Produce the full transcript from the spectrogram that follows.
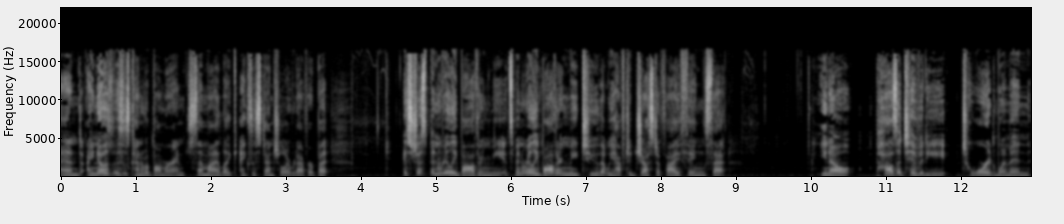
and i know this is kind of a bummer and semi like existential or whatever but it's just been really bothering me it's been really bothering me too that we have to justify things that you know, positivity toward women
